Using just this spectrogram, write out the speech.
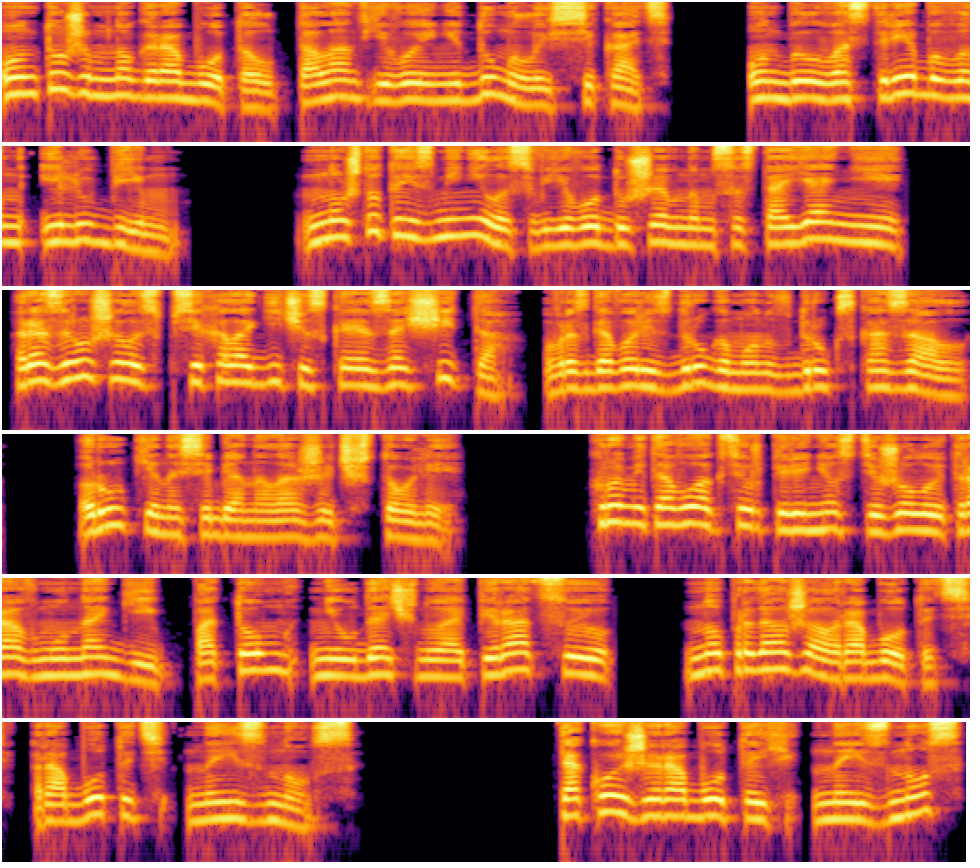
Он тоже много работал, талант его и не думал иссякать. Он был востребован и любим но что-то изменилось в его душевном состоянии, разрушилась психологическая защита. В разговоре с другом он вдруг сказал «Руки на себя наложить, что ли?». Кроме того, актер перенес тяжелую травму ноги, потом неудачную операцию, но продолжал работать, работать на износ. Такой же работой на износ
